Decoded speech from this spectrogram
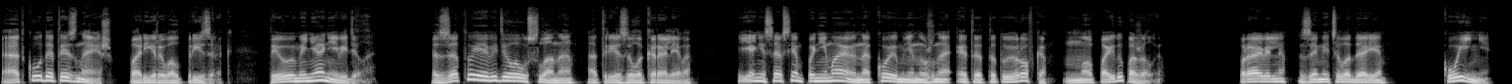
«Откуда ты знаешь?» — парировал призрак. «Ты у меня не видела?» «Зато я видела у слона», — отрезала королева. «Я не совсем понимаю, на кой мне нужна эта татуировка, но пойду, пожалуй». «Правильно», — заметила Дарья. «Куинни,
